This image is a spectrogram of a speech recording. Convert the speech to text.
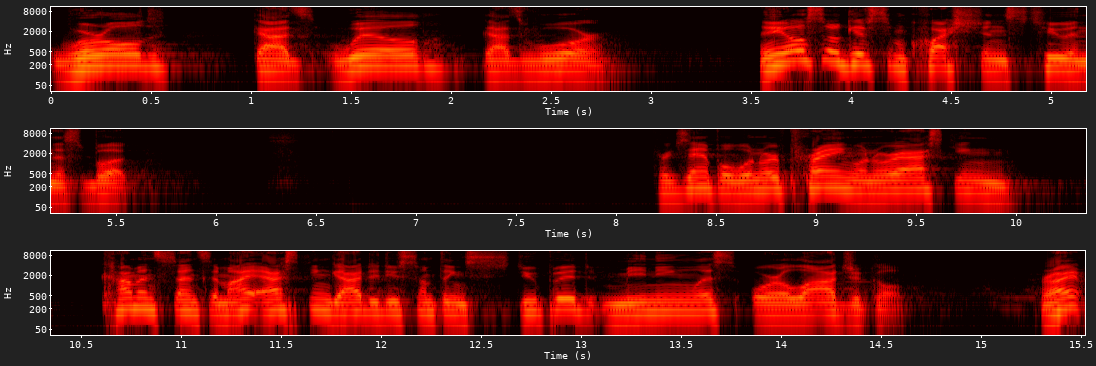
world, God's will, God's war. And he also gives some questions too in this book. For example, when we're praying, when we're asking common sense, am I asking God to do something stupid, meaningless, or illogical? Right?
